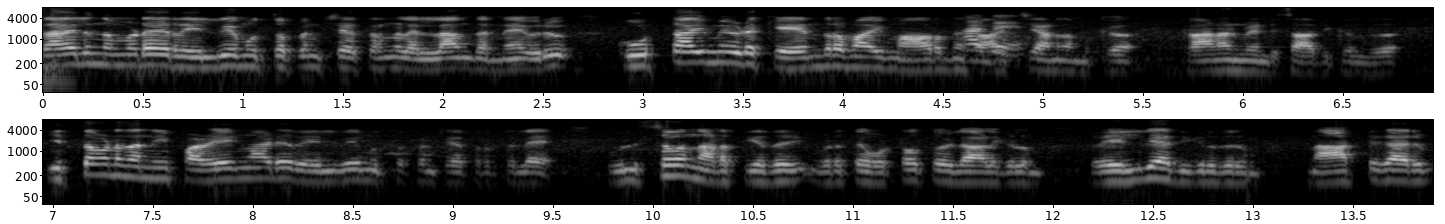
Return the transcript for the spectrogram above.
എന്തായാലും നമ്മുടെ റെയിൽവേ മുത്തപ്പൻ ക്ഷേത്രങ്ങളെല്ലാം തന്നെ ഒരു കൂട്ടായ്മയുടെ കേന്ദ്രമായി മാറുന്ന. കാഴ്ചയാണ് നമുക്ക് കാണാൻ വേണ്ടി സാധിക്കുന്നത്. ഇത്തവണ തന്നെ ഈ പഴയങ്ങാടി റെയിൽവേ മുത്തപ്പൻ ക്ഷേത്രത്തിലെ ഉത്സവം നടത്തിയത് ഇവിടുത്തെ ഓട്ടോ തൊഴിലാളികളും റെയിൽവേ അധികൃതരും നാട്ടുകാരും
